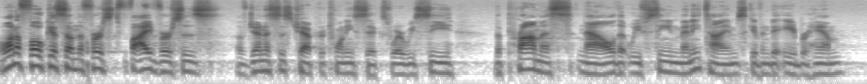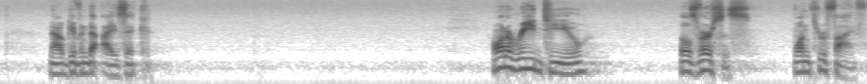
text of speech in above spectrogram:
I want to focus on the first five verses of Genesis chapter 26, where we see the promise now that we've seen many times given to Abraham, now given to Isaac. I want to read to you those verses, 1 through 5.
